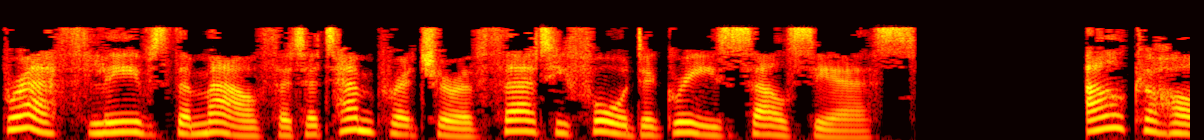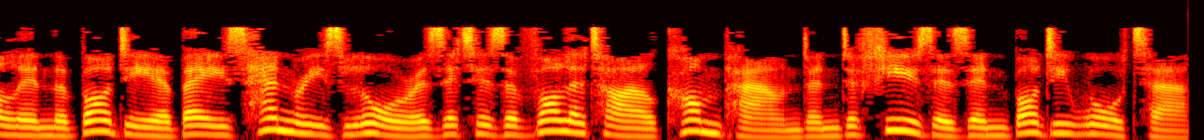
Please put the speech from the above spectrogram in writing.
Breath leaves the mouth at a temperature of 34 degrees Celsius. Alcohol in the body obeys Henry's law as it is a volatile compound and diffuses in body water.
